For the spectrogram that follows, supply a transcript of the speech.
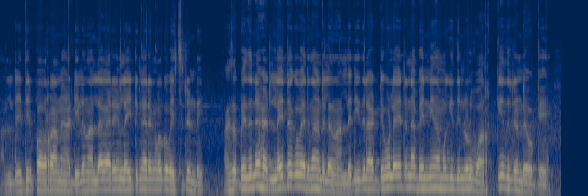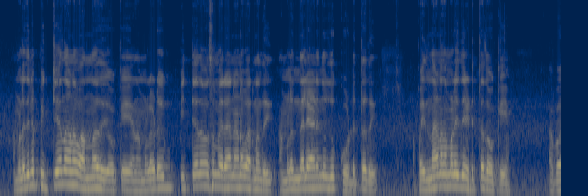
നല്ല രീതിയിൽ പവറാണ് അടിയിൽ നല്ല കാര്യങ്ങൾ ലൈറ്റും കാര്യങ്ങളൊക്കെ വെച്ചിട്ടുണ്ട്. ഗൈസ് അപ്പോൾ ഇതിന്റെ ഹെഡ്ലൈറ്റൊക്കെ വരുന്ന കണ്ടില്ല? നല്ല രീതിയിൽ അടിപൊളിയായിട്ട് തന്നെ ബെന്നി നമുക്ക് ഇതിന്റെ ഉള്ളിൽ വർക്ക് ചെയ്തിട്ടുണ്ട്. ഓക്കെ നമ്മളിതിന് പിറ്റേന്നാണ് വന്നത്. ഓക്കെ നമ്മളോട് പിറ്റേ ദിവസം വരാനാണ് പറഞ്ഞത്. നമ്മൾ ഇന്നലെയാണ് ഇത് കൊടുത്തത്. അപ്പോൾ ഇന്നാണ് നമ്മളിത് എടുത്തത്. ഓക്കെ അപ്പോൾ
